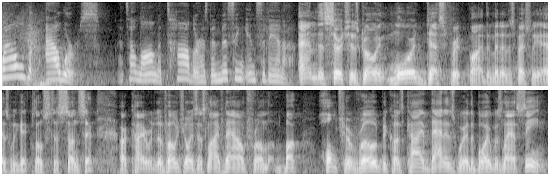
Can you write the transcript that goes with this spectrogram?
12 hours. That's how long a toddler has been missing in Savannah. And this search is growing more desperate by the minute, especially as we get close to sunset. Our Kyra Naveau joins us live now from Buckhalter Road because, Kai, that is where the boy was last seen.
